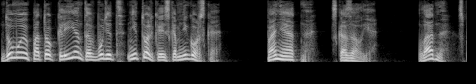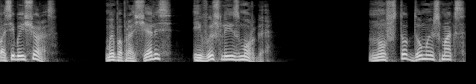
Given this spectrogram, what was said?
Думаю, поток клиентов будет не только из Камнегорска». «Понятно», — сказал я. «Ладно, спасибо еще раз». Мы попрощались и вышли из морга. «Ну что думаешь, Макс?»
